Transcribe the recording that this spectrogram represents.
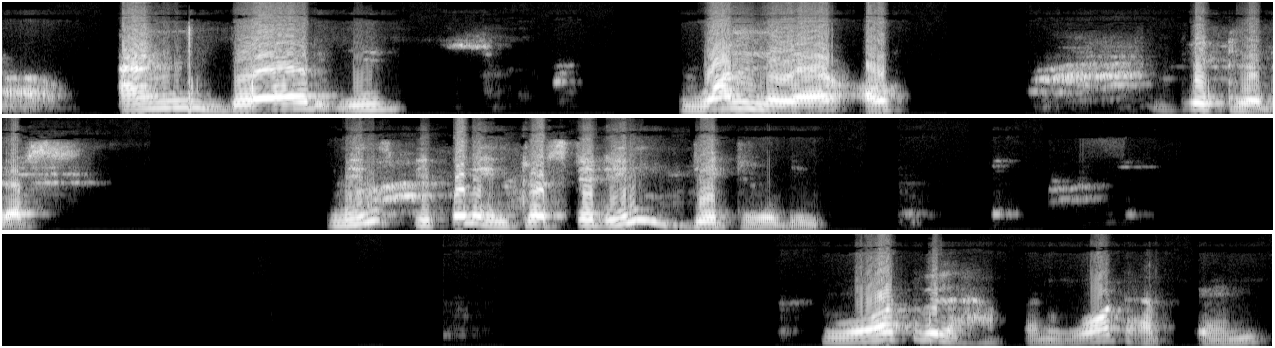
uh, and there is one layer of day traders means people interested in day trading. What will happen? What happened?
